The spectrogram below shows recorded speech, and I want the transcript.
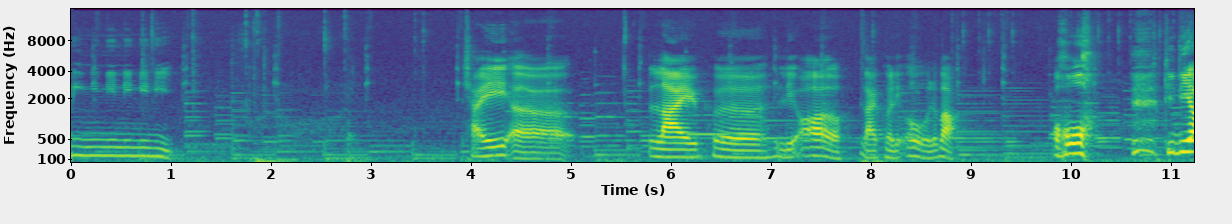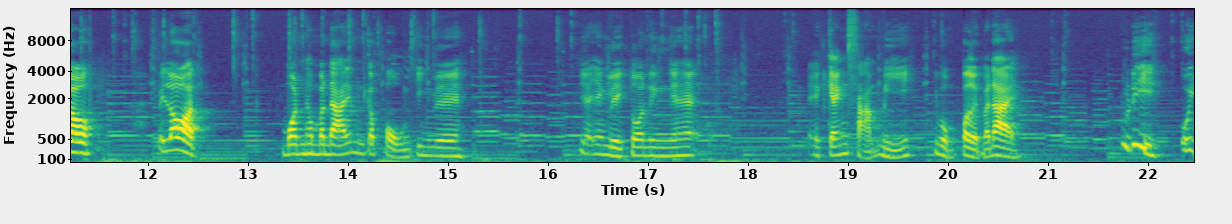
นี่นี่นี่นี่นี่นี่ใช้เอ่อลายเพอริโอลายเพอริโอหรือเปล่า โอ้โห ทีเดียว ไม่รอด บอลธรรมดานี่มันกระโปรงจริงเลย ยยังเหลืออีกตัวหนึ่งนะฮะไอ้แก๊งสามหมีที่ผมเปิดมาได้ ดูดิ อุ้ย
